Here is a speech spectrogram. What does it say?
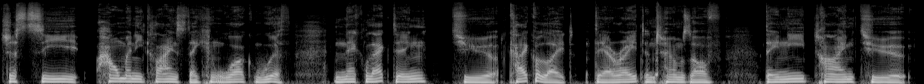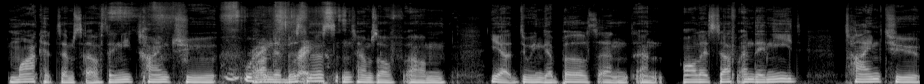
just see how many clients they can work with, neglecting to calculate their rate in terms of they need time to market themselves. They need time to run their right. business in terms of, um, yeah, doing their bills and, and all that stuff. And they need time to,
